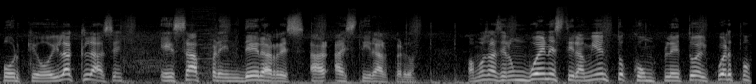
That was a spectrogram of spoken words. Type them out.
porque hoy la clase es aprender a, a estirar. Perdón. Vamos a hacer un buen estiramiento completo del cuerpo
